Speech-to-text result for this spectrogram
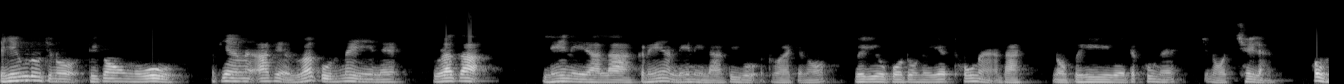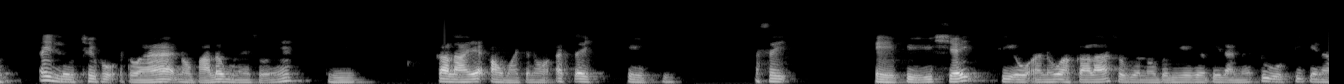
အရင်ဦးဆုံးကျွန်တော်ဒီကောင်ကိုအပြန်အလှန်အားဖြင့် rack ကိုနှိပ်ရင်လဲ rack ကလင်းနေတာလား green ကလင်းနေလားသိဖို့အတွက်ကျွန်တော် radio button တွေရဲ့ထုံးစံအတိုင်းကျွန်တော် variable တစ်ခုနဲ့ကျွန်တော်ချိန်လိုက်ဟုတ်ပြီအဲ့လိုချိန်ဖို့အတွက်တော့မလုပ်မလဲဆိုရင်ဒီ color ရဲ့အောက်မှာကျွန်တော် sh ap sh ap shape con က color ဆိုပြီးတော့ variable ပေးလိုက်မယ်သူ့ကိုပြီးကျင်တာ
